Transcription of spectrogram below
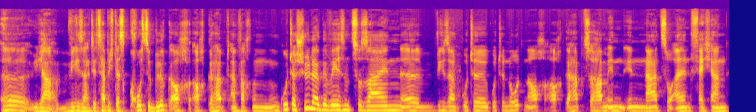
äh, ja, wie gesagt, jetzt habe ich das große Glück auch, auch gehabt, einfach ein, ein guter Schüler gewesen zu sein. Äh, wie gesagt, gute, gute Noten auch, auch gehabt zu haben in, in nahezu allen Fächern.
